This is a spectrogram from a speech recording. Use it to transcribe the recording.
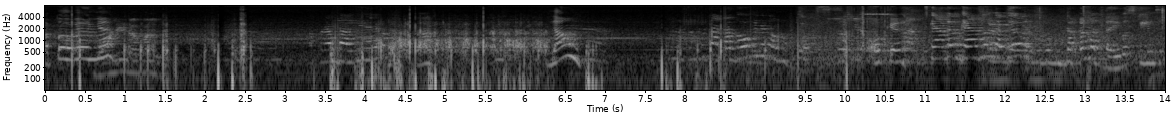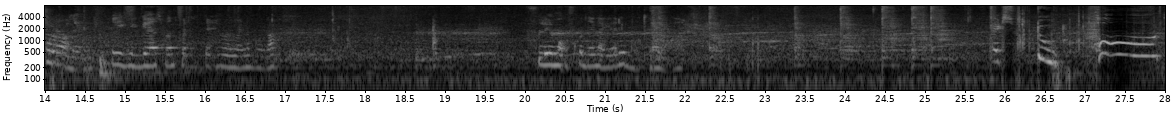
अब तो हो गए होंगे अपना डाल दिया लाऊं दो मिनट और ओके क्या कर गैस बंद कर दियो मत बस स्टीम से थोड़ा होने है गैस बंद कर देते हैं मैंने बोला। फ्लेम ऑफ़ कर देना यार ये बहुत ही। होगा it's too hot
